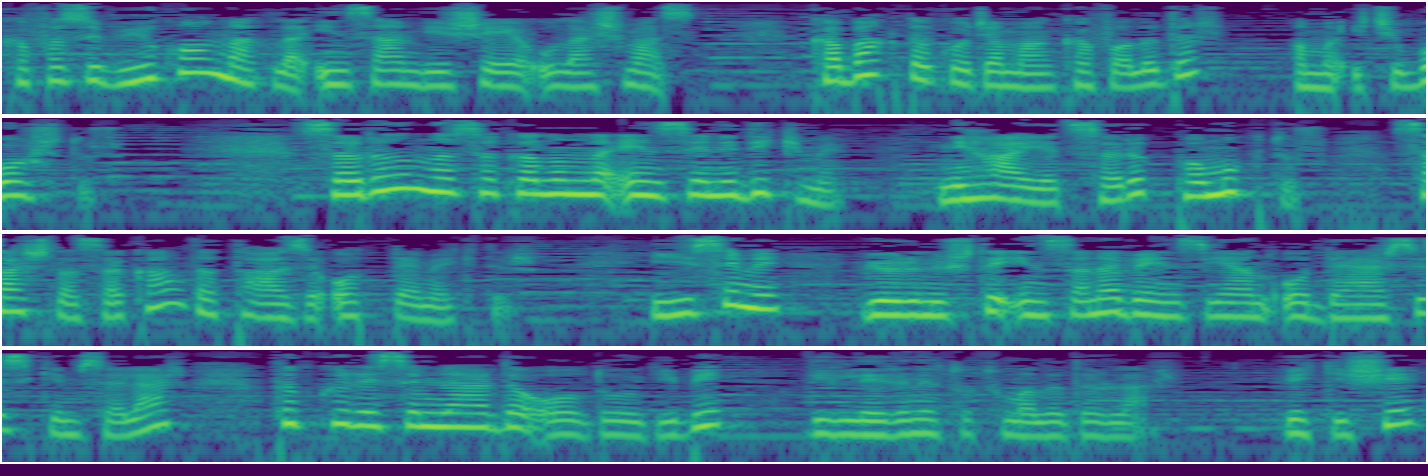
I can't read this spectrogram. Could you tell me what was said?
kafası büyük olmakla insan bir şeye ulaşmaz. Kabak da kocaman kafalıdır ama içi boştur. Sarığınla sakalınla enseni dikme. Nihayet sarık pamuktur. Saçla sakal da taze ot demektir. İyisi mi görünüşte insana benzeyen o değersiz kimseler tıpkı resimlerde olduğu gibi dillerini tutmalıdırlar. Ve kişi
